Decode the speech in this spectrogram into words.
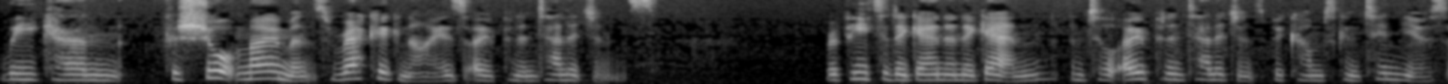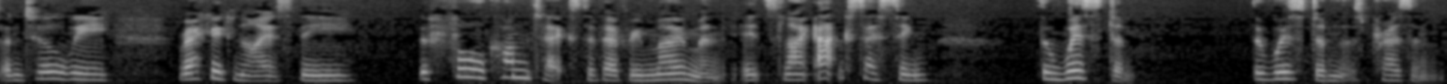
we can, for short moments, recognize open intelligence. Repeat it again and again until open intelligence becomes continuous, until we recognize the the full context of every moment. It's like accessing the wisdom, the wisdom that's present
